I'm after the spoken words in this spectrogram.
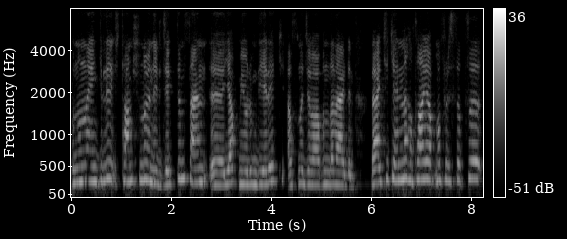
Bununla ilgili tam şunu önerecektim. Sen e, yapmıyorum diyerek aslında cevabını da verdin. Belki kendine hata yapma fırsatı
